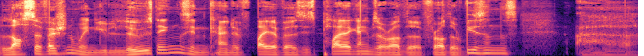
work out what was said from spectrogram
loss aversion when you lose things in kind of player versus player games or other for other reasons. Uh,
